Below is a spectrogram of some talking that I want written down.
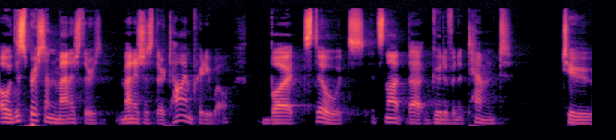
oh this person managed their manages their time pretty well but still it's it's not that good of an attempt to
